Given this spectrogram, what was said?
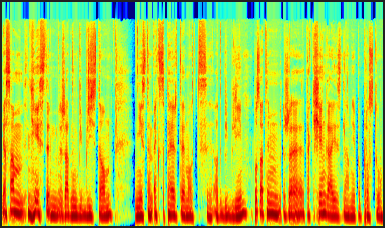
Ja sam nie jestem żadnym biblistą, nie jestem ekspertem od, od Biblii. Poza tym, że ta księga jest dla mnie po prostu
